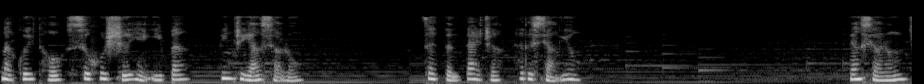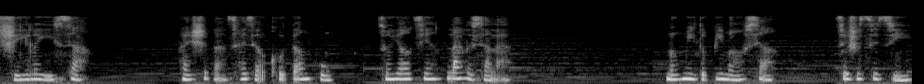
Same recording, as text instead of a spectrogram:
那龟头似乎蛇眼一般盯着杨小荣，在等待着他的享用。杨小荣迟疑了一下，还是把踩脚裤裆部从腰间拉了下来。浓密的逼毛下。就是自己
